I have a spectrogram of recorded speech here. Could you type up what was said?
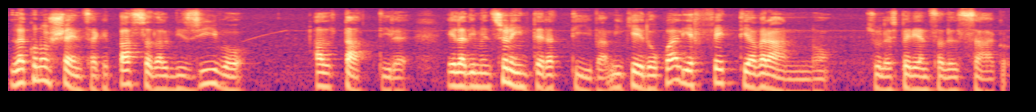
La conoscenza che passa dal visivo al tattile e la dimensione interattiva, mi chiedo quali effetti avranno sull'esperienza del sacro.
